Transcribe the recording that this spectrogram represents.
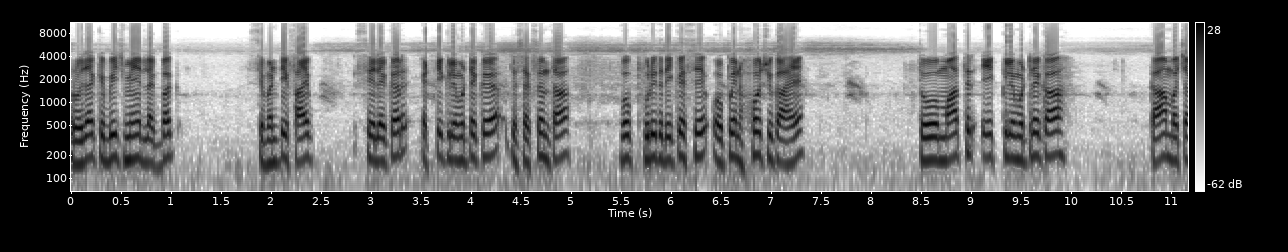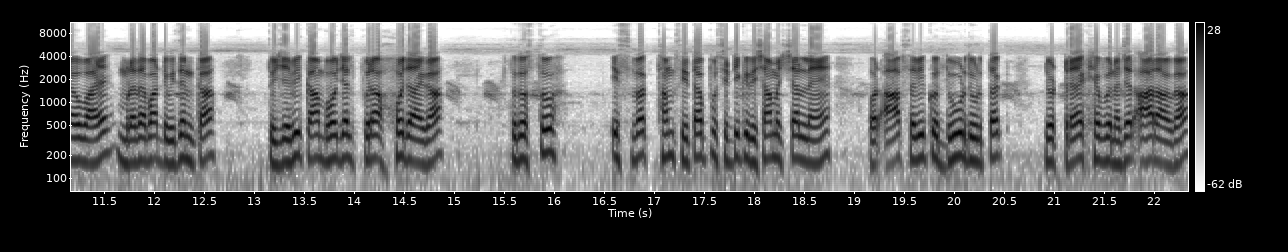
रोजा के बीच में लगभग 75 से लेकर 80 किलोमीटर का जो सेक्शन था, वो पूरी तरीके से ओपन हो चुका है। तो मात्र एक किलोमीटर का काम बचा हुआ है मुरादाबाद डिवीज़न का। तो ये भी काम बहुत जल्द पूरा हो जाएगा। तो दोस्तों, इस वक्त हम सीतापुर सिटी की दिशा में चल रहे हैं और आप सभी को दूर दूर तक जो ट्रैक है वो नज़र आ रहा होगा।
